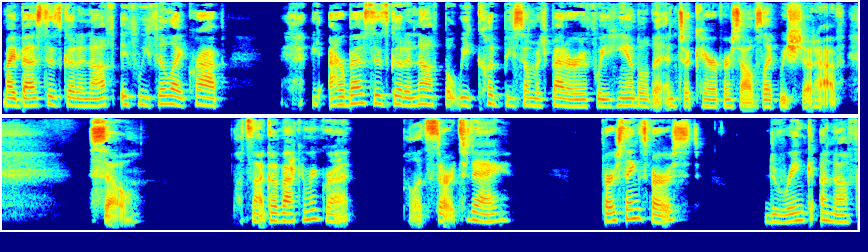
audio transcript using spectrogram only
my best is good enough, if we feel like crap, our best is good enough, but we could be so much better if we handled it and took care of ourselves like we should have. So let's not go back and regret, but let's start today. First things first, drink enough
